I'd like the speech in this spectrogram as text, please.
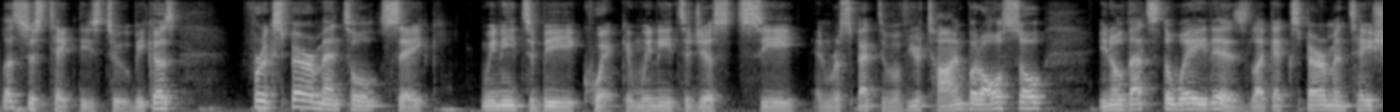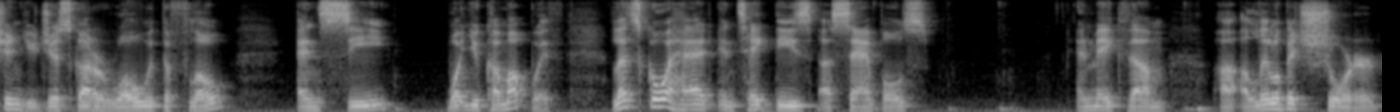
Let's just take these two because for experimental sake, we need to be quick and we need to just see and respective of your time, but also, you know, that's the way it is. Like experimentation, you just got to roll with the flow and see what you come up with. Let's go ahead and take these uh, samples and make them uh, a little bit shorter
